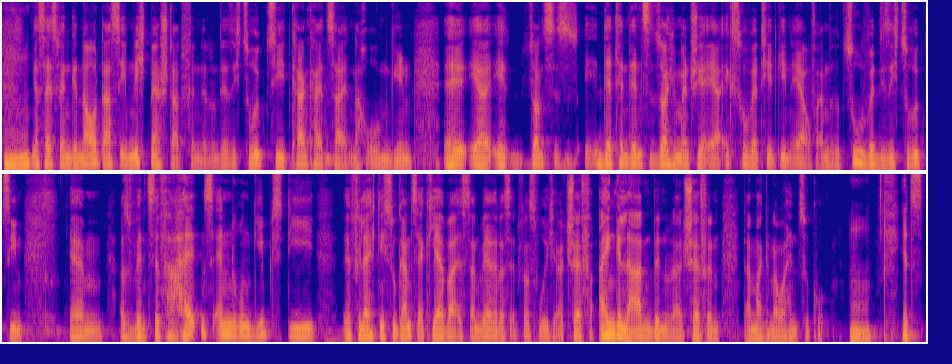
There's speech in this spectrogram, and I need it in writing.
Mhm. Das heißt, wenn genau das eben nicht mehr stattfindet und er sich zurückzieht, Krankheitszeiten nach oben gehen, äh, er, er, sonst ist es in der Tendenz solche Menschen ja eher extrovertiert, gehen eher auf andere zu, wenn die sich zurückziehen ähm, also wenn es eine Verhaltensänderung gibt, die äh, vielleicht nicht so ganz erklärbar ist, dann wäre das etwas, wo ich als Chef eingeladen bin oder als Chefin da mal genauer hinzugucken. Mhm. Jetzt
